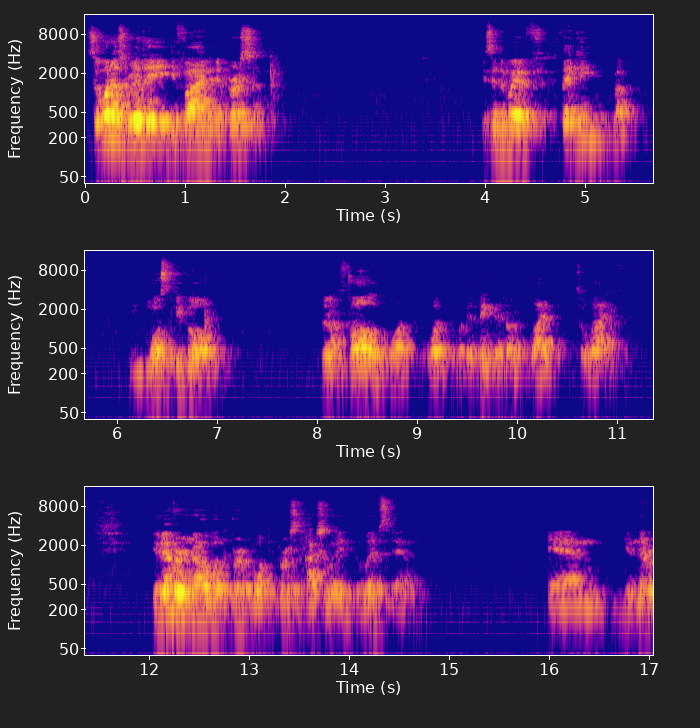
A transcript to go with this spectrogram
So what does really define a person? Is it a way of thinking? But most people do not follow what, what, what they think, they don't apply to life. You never know what the what the person actually believes in, and you never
